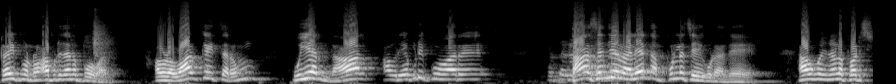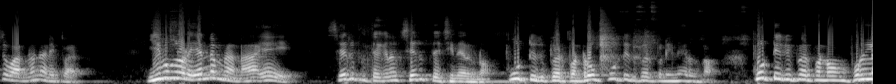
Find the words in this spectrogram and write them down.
ட்ரை பண்ணுறோம் அப்படி தானே போவார். அவரோட வாழ்க்கை தரம் உயர்ந்தால் அவர் எப்படி போவார்? தான் செஞ்ச வேலையை நான் பிள்ளை செய்யக்கூடாது. அவங்க கொஞ்சம் நல்லா படிச்சுட்டு வரணும்னு நினைப்பார். இவங்களோட எண்ணம் என்னன்னா ஏய் செருப்பு தைக்கிறோம் செருப்பு தைச்சினே இருக்கணும். பூட்டு ரிப்பேர் பண்ணுறோம் பூட்டு ரிப்பேர் பண்ணினே இருக்கணும். பூட்டு ரிப்பேர் பண்ணவன் புள்ள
